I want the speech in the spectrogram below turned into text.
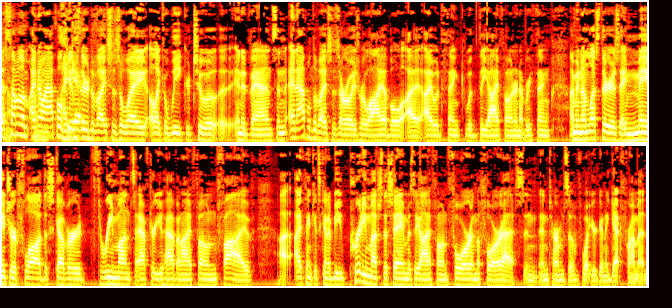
you know? some of them. I, know mean, Apple I gives get- their devices away uh, like a week or two uh, in advance, and, and Apple devices are always reliable. I, I would think with the iPhone and everything. I mean, unless there is a major flaw discovered three months after you have an iPhone five, uh, I think it's going to be pretty much the same as the iPhone 4 and the 4S in, in terms of what you're going to get from it.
